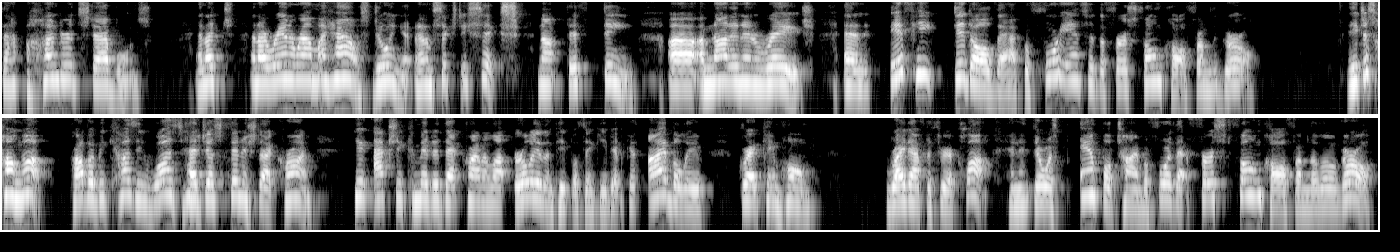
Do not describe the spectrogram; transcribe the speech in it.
100 stab wounds and I and I ran around my house doing it, and I'm 66, not 15. Uh, I'm not in a rage. And if he did all that before he answered the first phone call from the girl, he just hung up, probably because he was had just finished that crime. He actually committed that crime a lot earlier than people think he did, because I believe Greg came home right after three o'clock, and there was ample time before that first phone call from the little girl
